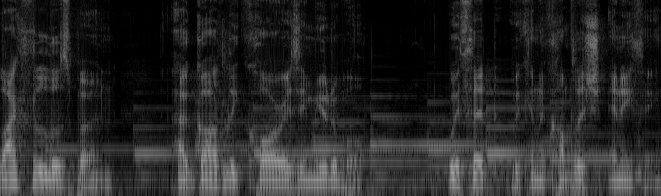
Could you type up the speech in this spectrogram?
Like the luz bone, our godly core is immutable. With it, we can accomplish anything.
